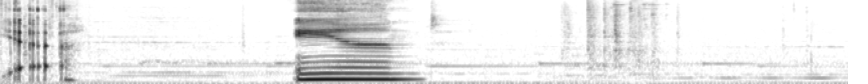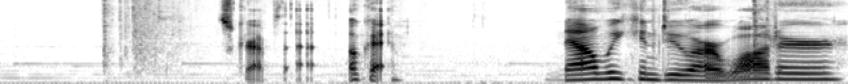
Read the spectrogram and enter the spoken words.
Yeah. And... Scrap that. Okay. Now we can do our water.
